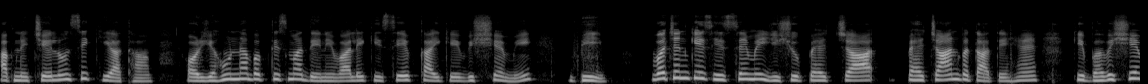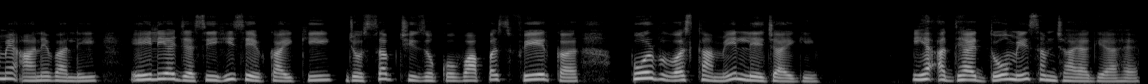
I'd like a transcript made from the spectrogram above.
अपने चेलों से किया था और यहुन्ना बपतिस्मा देने वाले की सेवकाई के विषय में भी। वचन के इस हिस्से में यीशु पहचान पहचान बताते हैं कि भविष्य में आने वाली एलिया जैसी ही सेवकाई की, जो सब चीज़ों को वापस फेर कर पूर्व अवस्था में ले जाएगी। यह अध्याय दो में समझाया गया है।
